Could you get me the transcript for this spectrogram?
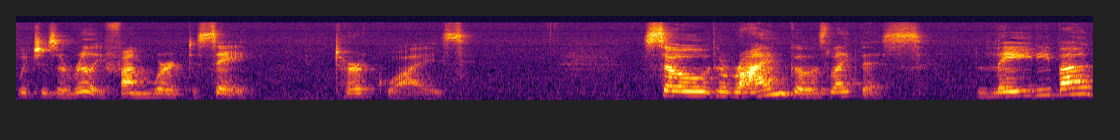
which is a really fun word to say, turquoise. So the rhyme goes like this. Ladybug,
